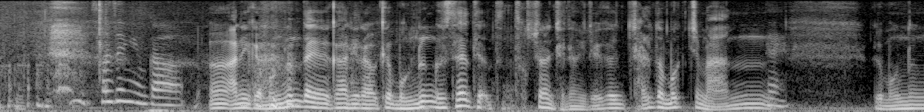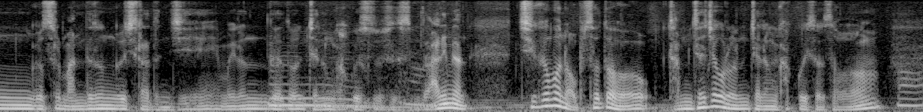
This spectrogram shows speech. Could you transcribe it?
선생님과 어, 아니 그러니까 먹는 데가 아니라 그 먹는 것에 특출한 재능이죠. 이건 잘도 먹지만 네. 그 먹는 것을 만드는 것이라든지 뭐 이런 데도 음. 재능을 갖고 있을 수 있습니다. 아니면 지금은 없어도 잠재적으로는 재능을 갖고 있어서 아,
